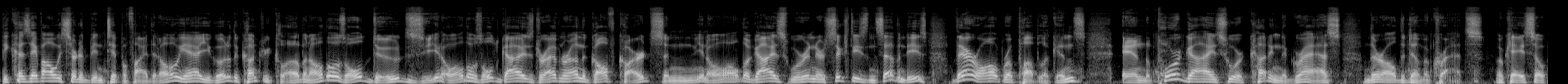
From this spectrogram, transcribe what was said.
Because they've always sort of been typified that oh yeah you go to the country club and all those old dudes you know all those old guys driving around the golf carts and you know all the guys who are in their 60s and 70s they're all republicans. And the poor guys who are cutting the grass they're all the democrats okay? So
